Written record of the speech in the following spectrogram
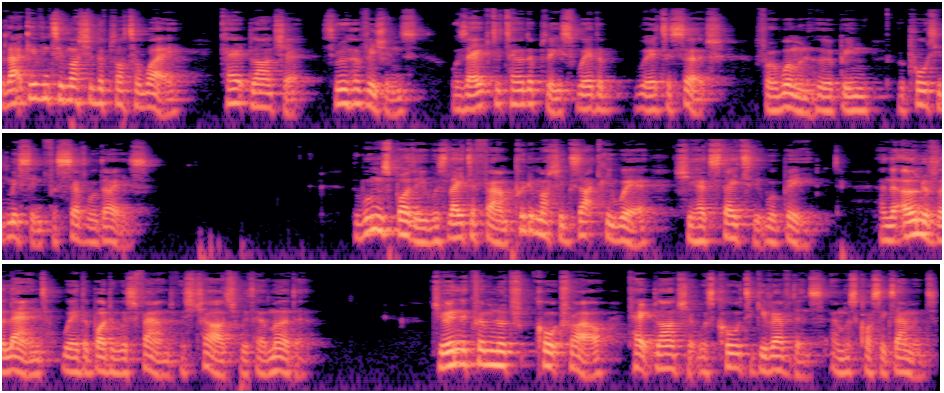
Without giving too much of the plot away, Cate Blanchett, through her visions, was able to tell the police where, the, where to search for a woman who had been reported missing for several days. The woman's body was later found pretty much exactly where she had stated it would be, and the owner of the land where the body was found was charged with her murder. During the criminal court trial, Cate Blanchett was called to give evidence and was cross-examined.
